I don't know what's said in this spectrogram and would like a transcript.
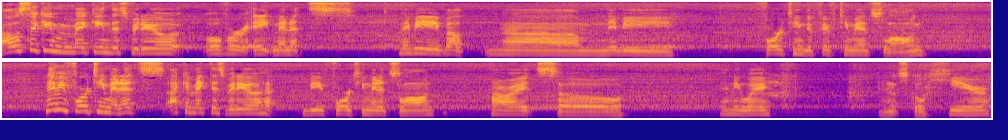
I was thinking making this video over 8 minutes. Maybe about, um, maybe 14 to 15 minutes long. Maybe 14 minutes. I can make this video be 14 minutes long. Alright, so... Anyway. Let's go here.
